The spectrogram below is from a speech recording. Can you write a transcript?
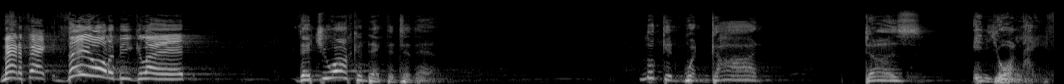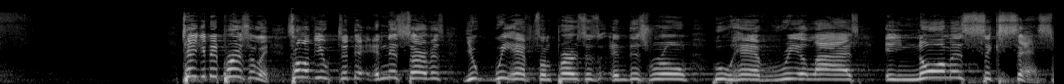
Matter of fact, they ought to be glad that you are connected to them. Look at what God does in your life. Taking it personally. Some of you today in this service, you we have some persons in this room who have realized enormous success.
